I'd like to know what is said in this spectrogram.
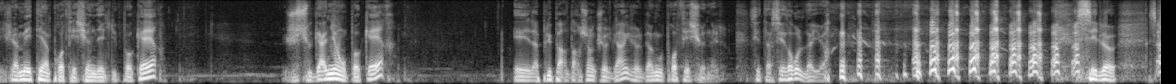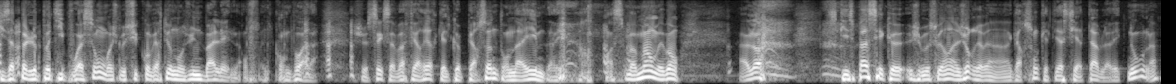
n'ai jamais été un professionnel du poker. Je suis gagnant au poker. Et la plupart d'argent que je gagne, je le gagne au professionnel. C'est assez drôle d'ailleurs. c'est ce qu'ils appellent le petit poisson. Moi, je me suis converti dans une baleine, en fin de compte. Voilà. Je sais que ça va faire rire quelques personnes, ton Naïm d'ailleurs, en ce moment, mais bon. Alors, ce qui se passe, c'est que je me souviens un jour, j'avais un garçon qui était assis à table avec nous, là,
